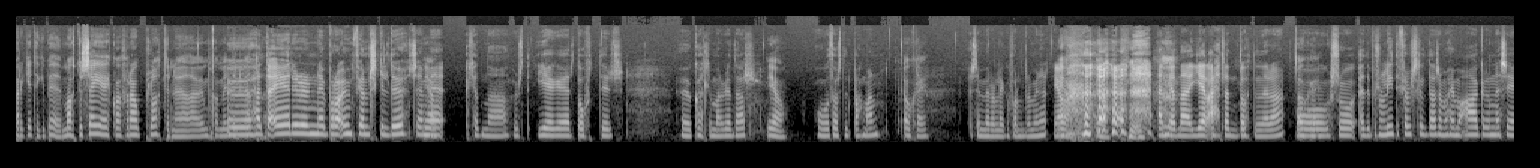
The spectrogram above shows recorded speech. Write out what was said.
bara get ekki beðið. Máttu segja eitthvað frá plottinu eða um hvað myndin uh, Þetta er í rauninni bara um fjölskyldu sem Já. er hérna, þú veist, ég er dóttir uh, Köllu Margreðar Já, og Þorsteinn Bakmann ok. Sem eru að leika fóröldrar mínir en hérna ég er ætlandi dóttin þeirra Ok. og svo þetta er bara svona lítið fjölskylda sem heima á Akranesi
